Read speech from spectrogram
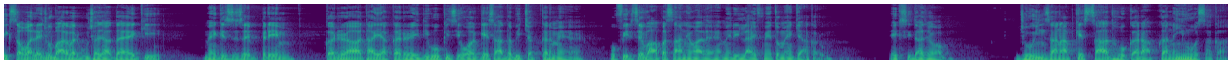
एक सवाल है जो बार बार पूछा जाता है कि मैं किसी से प्रेम कर रहा था या कर रही थी, वो किसी और के साथ अभी चक्कर में है, वो फिर से वापस आने वाला है मेरी लाइफ में तो मैं क्या करूँ? एक सीधा जवाब, जो इंसान आपके साथ होकर आपका नहीं हो सका,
